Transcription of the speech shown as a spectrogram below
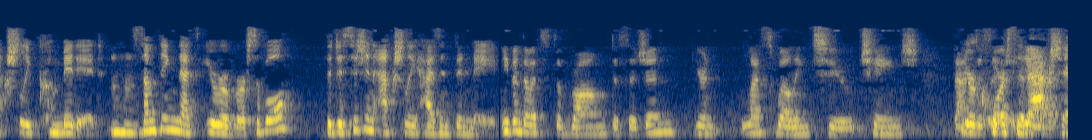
actually committed Mhm. something that's irreversible, the decision actually hasn't been made. Even though it's the wrong decision, you're less willing to change that Your decision. course of Yeah, action,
